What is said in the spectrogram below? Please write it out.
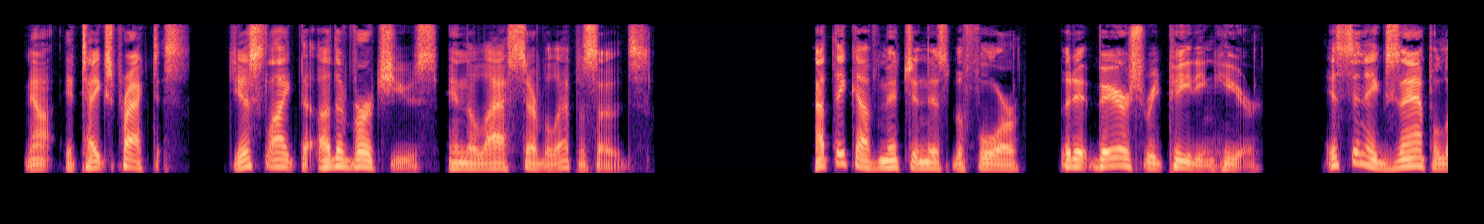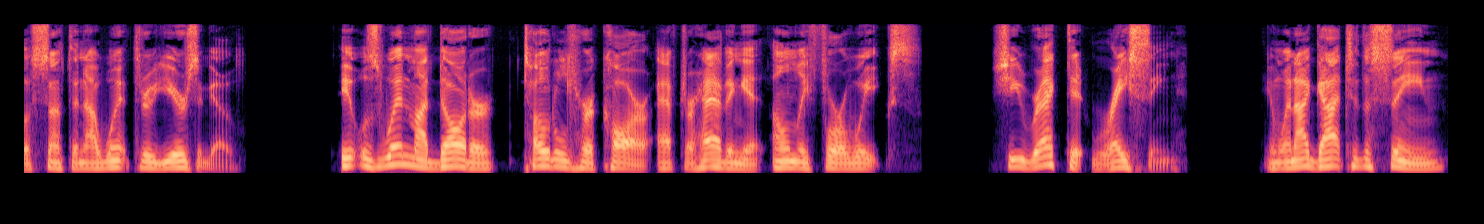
Now, it takes practice, just like the other virtues in the last several episodes. I think I've mentioned this before, but it bears repeating here. It's an example of something I went through years ago. It was when my daughter totaled her car after having it only four weeks. She wrecked it racing. And when I got to the scene,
